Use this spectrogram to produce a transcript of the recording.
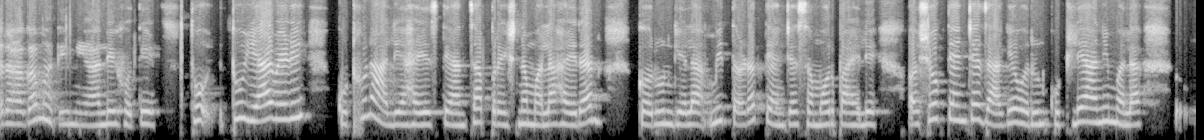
रागामध्ये मिळाले होते. तू तू यावेळी कुठून आली आहेस? त्यांचा प्रश्न मला हैराण करून गेला. मी तडक त्यांच्यासमोर पाहिले. अशोक त्यांच्या जागेवरून कुठले आणि मला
